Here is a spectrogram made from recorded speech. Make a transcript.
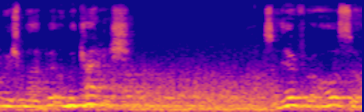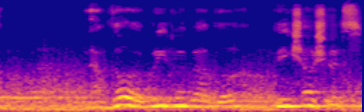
Porish Mapah oh, Makadish. So therefore, also, in Havdalah, what are you doing about Havdalah? Reading Shalshus.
